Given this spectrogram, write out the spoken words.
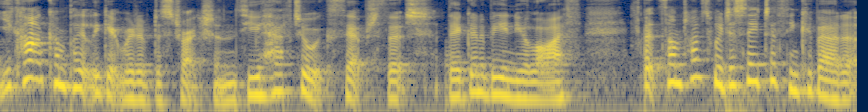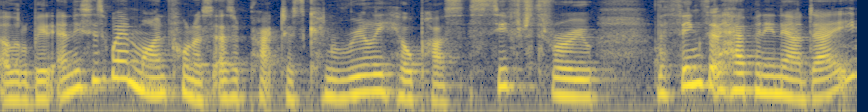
you can't completely get rid of distractions. You have to accept that they're going to be in your life. But sometimes we just need to think about it a little bit. And this is where mindfulness as a practice can really help us sift through the things that happen in our day,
